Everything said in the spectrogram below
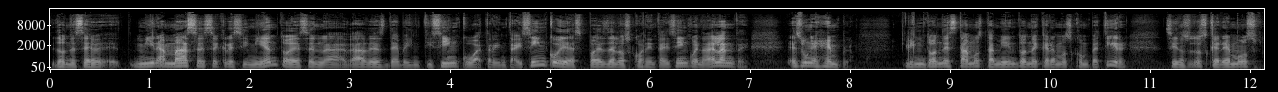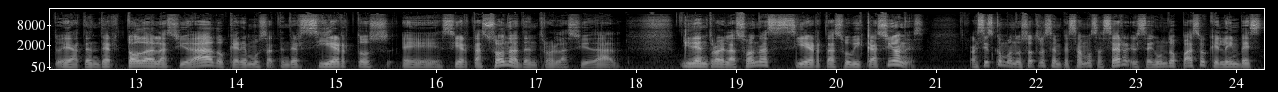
Donde se mira más ese crecimiento es en las edades de 25 a 35 y después de los 45 en adelante. Es un ejemplo. En dónde estamos también, dónde queremos competir. Si nosotros queremos eh, atender toda la ciudad o queremos atender ciertos, eh, ciertas zonas dentro de la ciudad. Y dentro de las zonas, ciertas ubicaciones. Así es como nosotros empezamos a hacer el segundo paso, que es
